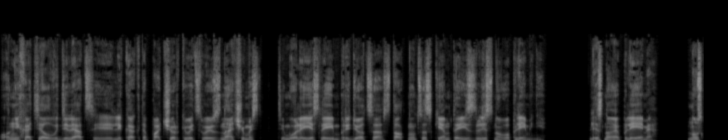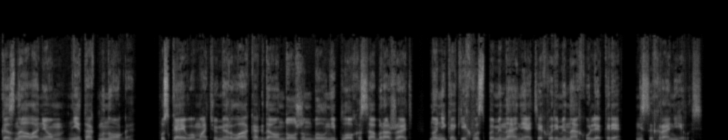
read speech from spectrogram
Он не хотел выделяться или как-то подчеркивать свою значимость, тем более если им придется столкнуться с кем-то из лесного племени. Лесное племя. Нуска знал о нем не так много. Пускай его мать умерла, когда он должен был неплохо соображать, но никаких воспоминаний о тех временах у лекаря не сохранилось.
